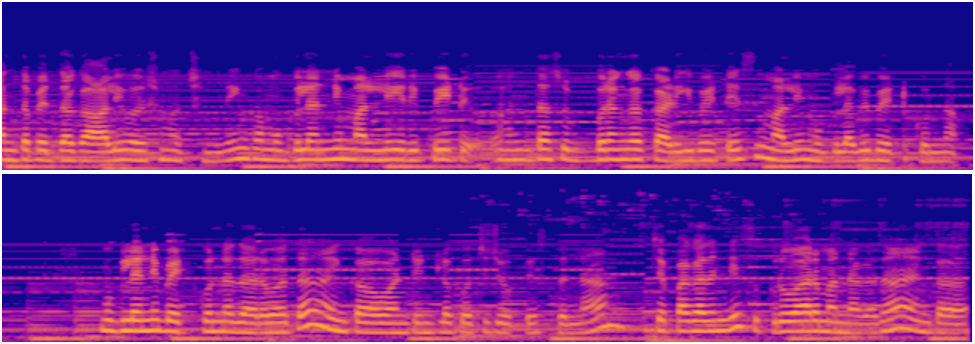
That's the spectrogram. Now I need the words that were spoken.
అంత పెద్ద గాలి వర్షం వచ్చింది. ఇంకా ముగ్గులన్నీ మళ్ళీ రిపీట్ అంతా శుభ్రంగా కడిగి పెట్టేసి మళ్ళీ ముగ్గులు అవి పెట్టుకున్నా. ముగ్గులన్నీ పెట్టుకున్న తర్వాత ఇంకా వంటింట్లోకి వచ్చి చూపిస్తున్నా. చెప్పా కదండి శుక్రవారం అన్నా కదా ఇంకా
